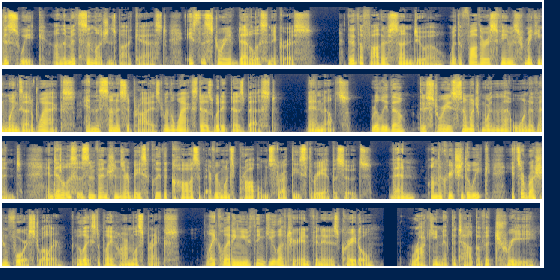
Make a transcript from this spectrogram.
This week on the Myths and Legends podcast, it's the story of Daedalus and Icarus. They're the father son duo, where the father is famous for making wings out of wax, and the son is surprised when the wax does what it does best and melts. Really, though, their story is so much more than that one event, and Daedalus's inventions are basically the cause of everyone's problems throughout these three episodes. Then, on the Creature of the Week, it's a Russian forest dweller who likes to play harmless pranks, like letting you think you left your infant in his cradle, rocking at the top of a tree.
